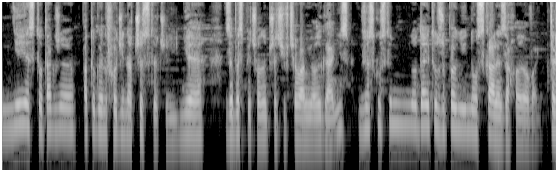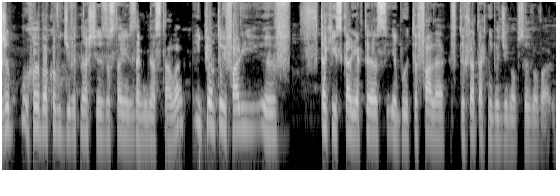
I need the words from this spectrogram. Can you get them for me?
nie jest to tak, że patogen wchodzi na czysty, czyli nie zabezpieczony przeciwciałami organizm. W związku z tym no, daje to zupełnie inną skalę zachorowań. Także choroba COVID-19 zostaje z nami na stałe i piątej fali y, w w takiej skali jak teraz, jak były te fale, w tych latach nie będziemy obserwowali.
